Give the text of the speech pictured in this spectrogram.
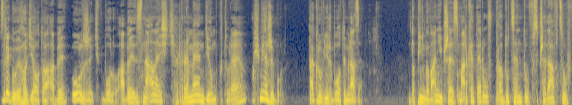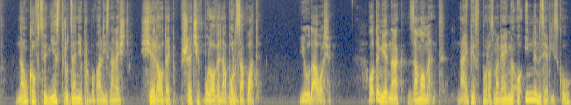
Z reguły chodzi o to, aby ulżyć w bólu, aby znaleźć remedium, które uśmierzy ból. Tak również było tym razem. Dopingowani przez marketerów, producentów, sprzedawców, naukowcy niestrudzenie próbowali znaleźć środek przeciwbólowy na ból zapłaty. I udało się. O tym jednak za moment. Najpierw porozmawiajmy o innym zjawisku,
